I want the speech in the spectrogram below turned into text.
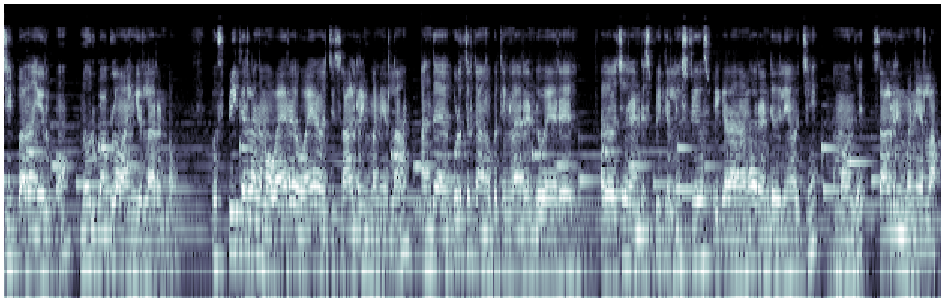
சீப்பாக தான் இருக்கும். நூறுரூபாக்குள்ள வாங்கிடலாம் ரெண்டும். இப்போ ஸ்பீக்கரில் நம்ம ஒயரை ஒயரை வச்சு சால்ட்ரிங் பண்ணிடலாம். அந்த கொடுத்துருக்காங்க பார்த்தீங்களா ரெண்டு ஒயரு அதை வச்சு ரெண்டு ஸ்பீக்கர்லேயும் ஸ்டியோ ஸ்பீக்கர் அதனால் ரெண்டு இதுலேயும் வச்சு நம்ம வந்து சால்ட்ரிங் பண்ணிடலாம்.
